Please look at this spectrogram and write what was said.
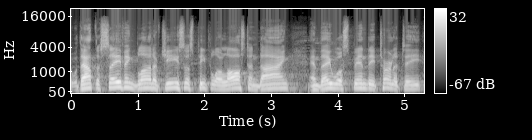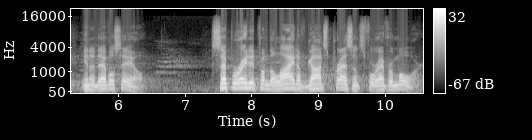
that without the saving blood of Jesus, people are lost and dying, and they will spend eternity in a devil's hell, separated from the light of God's presence forevermore.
